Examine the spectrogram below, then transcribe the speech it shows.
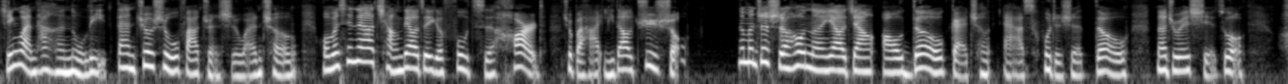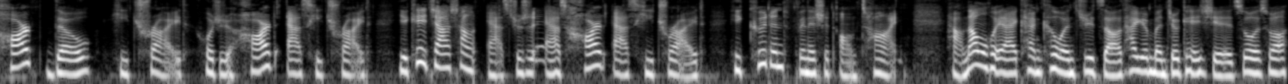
尽管他很努力，但就是无法准时完成。我们现在要强调这个副词 hard，就把它移到句首。那么这时候呢，要将 although 改成 as 或者是 though，那就会写作 hard though he tried，或者是 hard as he tried，也可以加上 as，就是 as hard as he tried，he couldn't finish it on time。好，那我们回来看课文句子哦，它原本就可以写作说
